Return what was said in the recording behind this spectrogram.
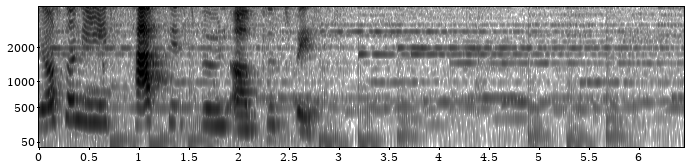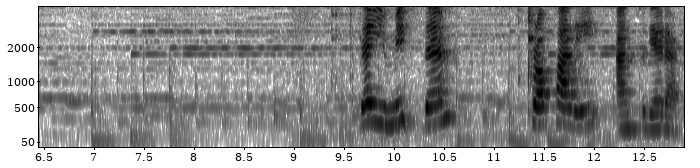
You also need half teaspoon of toothpaste. Then you mix them properly and together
